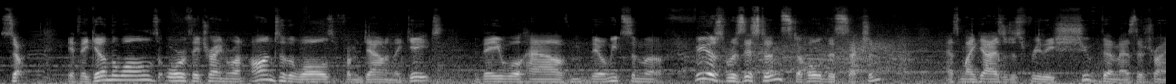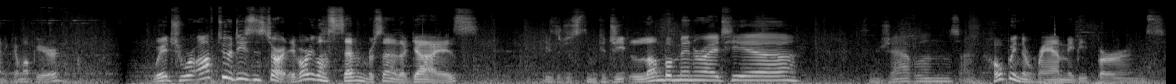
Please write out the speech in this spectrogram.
so if they get on the walls, or if they try and run onto the walls from down in the gate, they will have they will meet some uh, fierce resistance to hold this section, as my guys will just freely shoot them as they're trying to come up here. Which we're off to a decent start. They've already lost seven percent of their guys. These are just some Khajiit lumbermen right here. Some javelins. I'm hoping the ram maybe burns.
